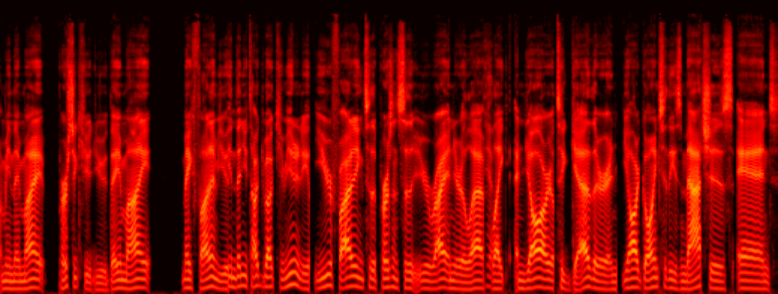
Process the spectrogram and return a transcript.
I mean, they might persecute you. They might make fun of you. And then you talked about community. You're fighting to the person to your right and your left, Yeah. like, and y'all are together, and y'all are going to these matches, and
